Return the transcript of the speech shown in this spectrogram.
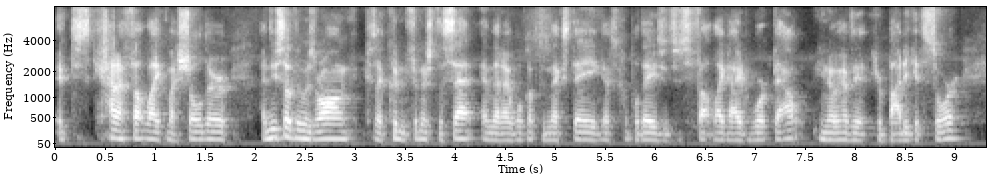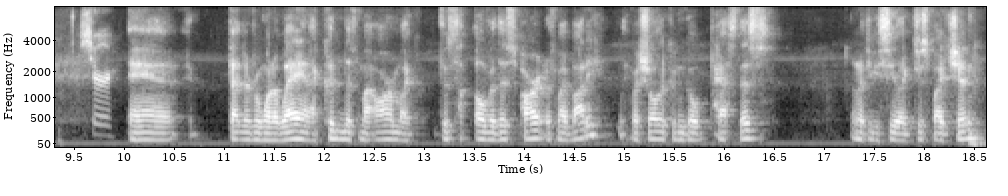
it just kind of felt like my shoulder. I knew something was wrong because I couldn't finish the set, and then I woke up the next day, next couple days, it just felt like I'd worked out. You know, you have your body gets sore, Sure. and that never went away, and I couldn't lift my arm like this over this part of my body, like my shoulder couldn't go past this. I don't know if you can see like just my chin.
